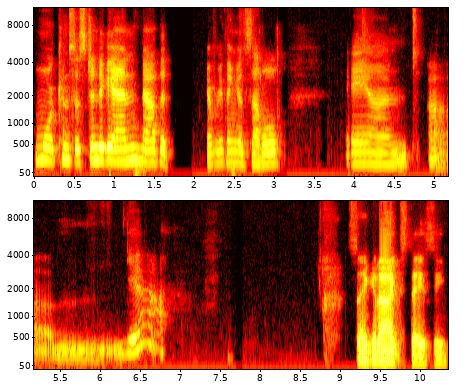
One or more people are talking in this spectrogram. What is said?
more consistent again now that everything is settled. And um, yeah. Say goodnight, Stacy.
